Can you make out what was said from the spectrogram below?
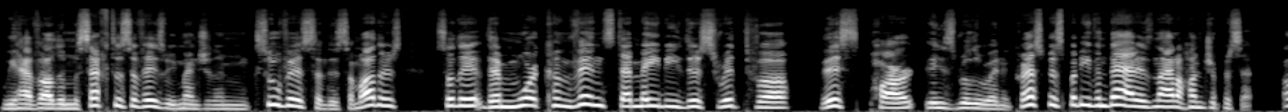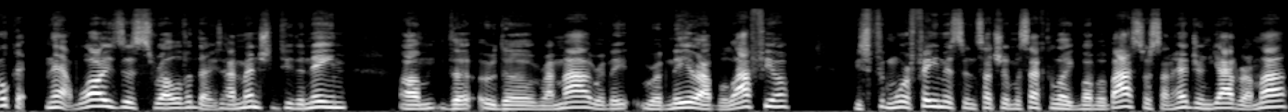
We have other Masechtas of his. We mentioned in Ksuvis and there's some others. So they, they're more convinced that maybe this Ritva, this part is really written in Crespus, but even that is not 100%. Okay, now, why is this relevant? I mentioned to you the name, um, the the Ramah, Rameir Abulafia. He's more famous in such a Masechta like Baba Basra, Sanhedrin, Yad Ramah.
